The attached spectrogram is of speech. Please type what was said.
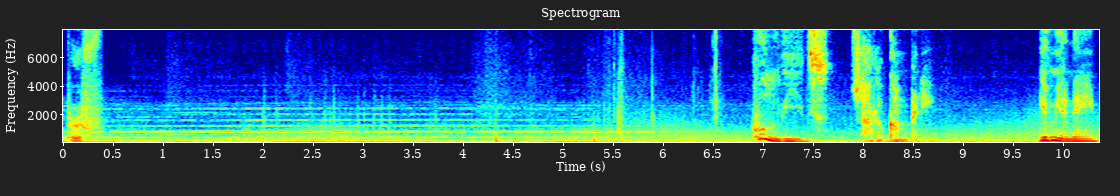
Proof. Leads Shadow Company? Give me a name.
